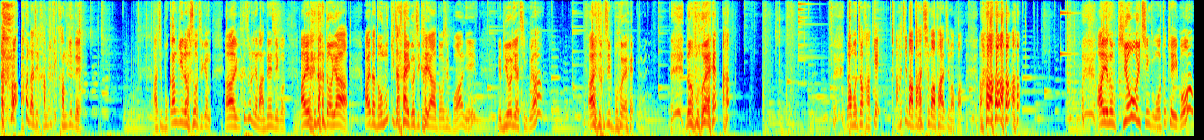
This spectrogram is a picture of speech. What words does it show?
나 지금 감기 감기인데. 아 지금 목 감기라서 지금 아 이거 큰 소리 내면 안 되는데 이거. 아니 나 너야. 아니 나 너무 웃기잖아 이거 지금. 야너 지금 뭐하니? 이거 리얼이야 친구야? 아니 너 지금 뭐해? 너 뭐해? 아? 나 먼저 갈게. 아, 하지 마봐 하지 마봐 하지 마봐. 아 얘 너무 귀여워 이 친구. 어떡해 이거?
